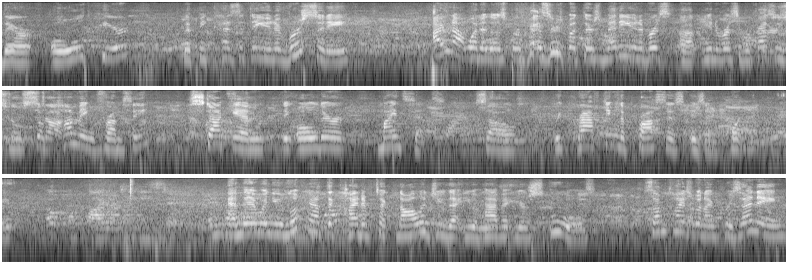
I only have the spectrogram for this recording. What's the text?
they're old here, but because at the university, I'm not one of those professors, but there's many univers uh, university professors who are still coming from, see, stuck in the older mindsets. So recrafting the process is important, right? And then when you look at the kind of technology that you have at your schools, sometimes when I'm presenting,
